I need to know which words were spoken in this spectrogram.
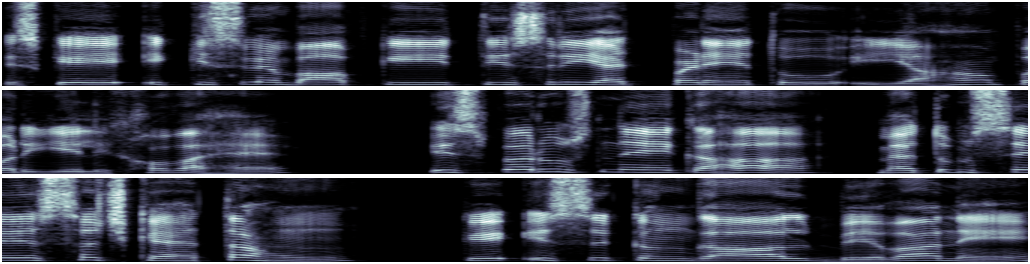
اس کے اکیسویں باپ کی تیسری ایج پڑھیں تو یہاں پر یہ لکھا ہوا ہے اس پر اس نے کہا، میں تم سے سچ کہتا ہوں کہ اس کنگال بیوہ نے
